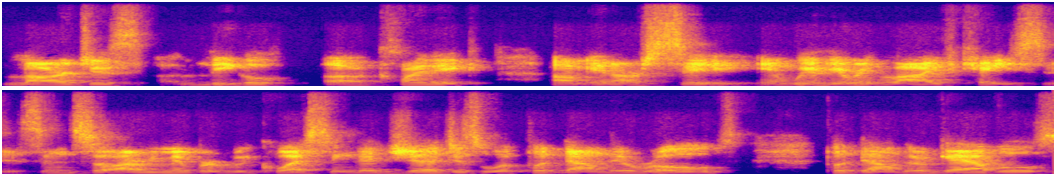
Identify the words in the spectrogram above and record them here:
largest legal uh, clinic um, in our city. And we're hearing live cases. And so I remember requesting that judges would put down their robes, put down their gavels,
